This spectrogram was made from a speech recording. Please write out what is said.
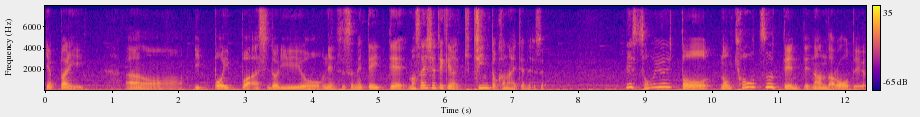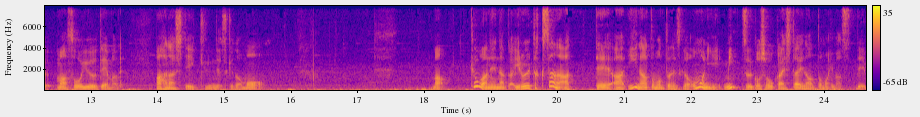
やっぱり、あの、一歩一歩足取りをね、進めていって、まあ、最終的にはきちんと叶えてるんですよ。で、そういう人の共通点ってなんだろうという、まあ、そういうテーマで、まあ、話していくんですけども、まあ、今日はね、なんかいろいろたくさんあって、あ、いいなと思ったんですけど、主に3つご紹介したいなと思います。で、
